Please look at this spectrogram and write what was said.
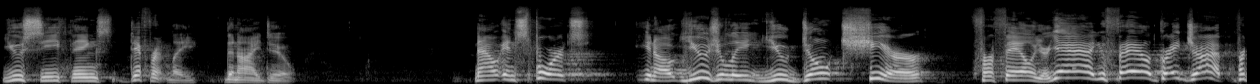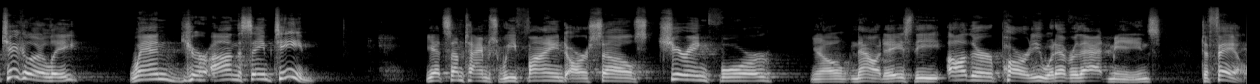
you see things differently than I do. Now, in sports, you know, usually you don't cheer for failure. Yeah, you failed, great job, particularly when you're on the same team. Yet sometimes we find ourselves cheering for you know, nowadays, the other party, whatever that means, to fail.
